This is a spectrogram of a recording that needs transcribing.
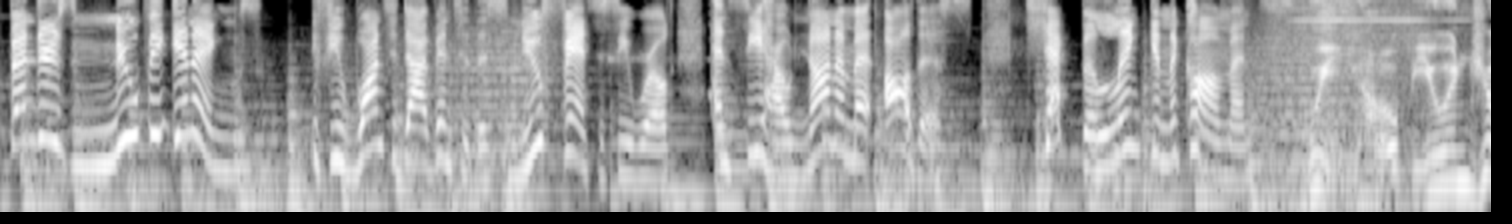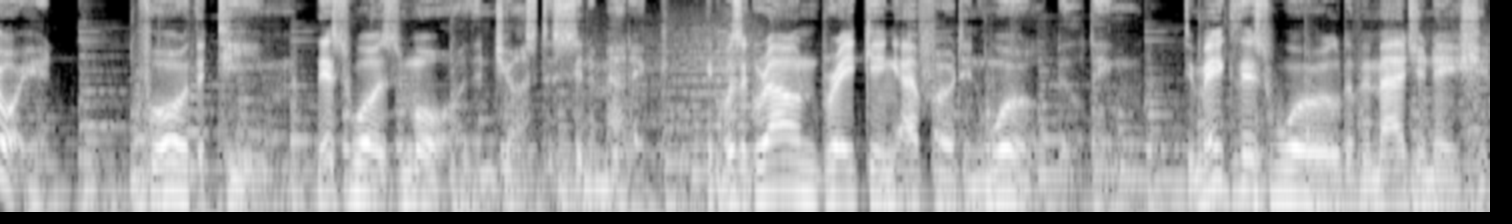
Bender's New Beginnings. If you want to dive into this new fantasy world and see how Nana met Aldous, check the link in the comments. We hope you enjoy it. For the team, this was more than just a cinematic. It was a groundbreaking effort in world building. To make this world of imagination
